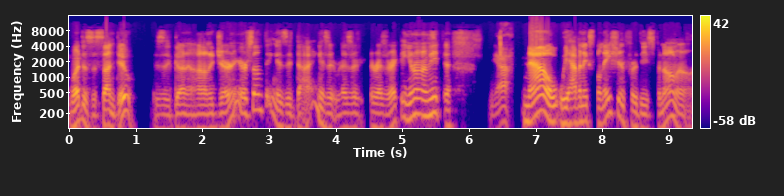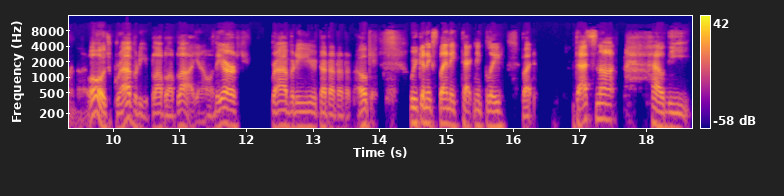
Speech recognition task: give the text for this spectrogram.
What does the sun do? Is it going on a journey or something? Is it dying? Is it resur- resurrecting? You know what I mean? Yeah. Now we have an explanation for these phenomena. Oh, it's gravity, blah, blah, blah. You know, the earth gravity. Da, da, da, da. Okay, we can explain it technically, but that's not how the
